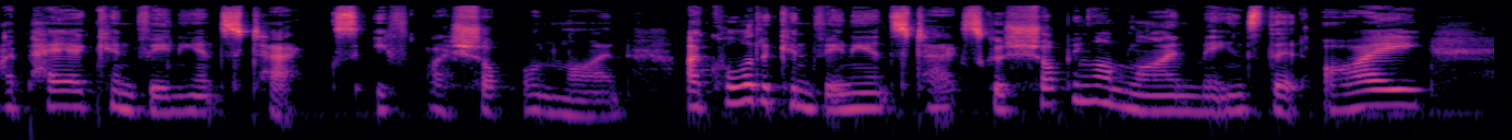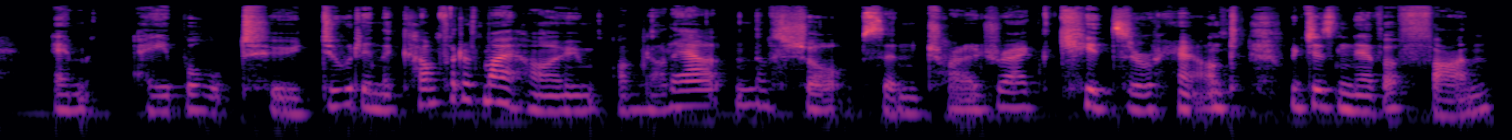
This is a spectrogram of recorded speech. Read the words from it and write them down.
I pay a convenience tax if I shop online. I call it a convenience tax because shopping online means that I am able to do it in the comfort of my home. I'm not out in the shops and trying to drag the kids around, which is never fun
